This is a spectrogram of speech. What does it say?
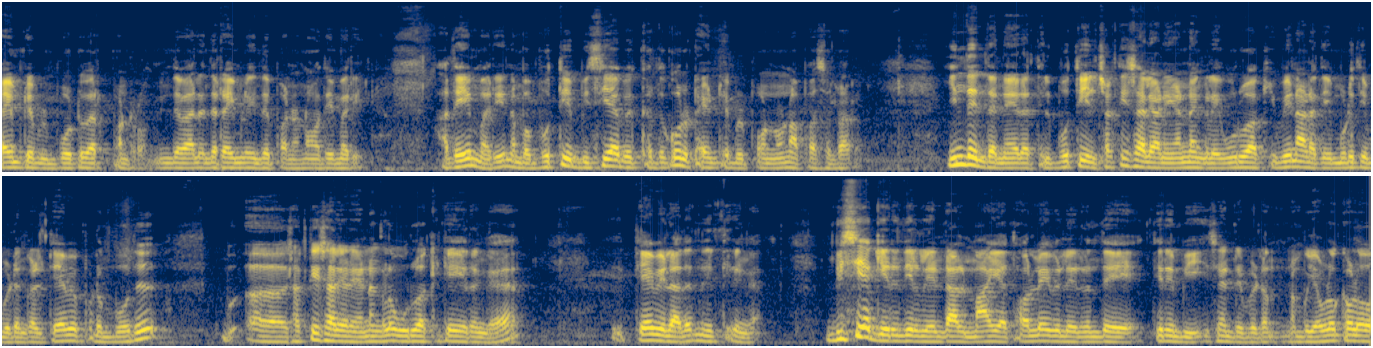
டைம் டேபிள் போட்டு ஒர்க் பண்ணுறோம். இந்த வேலை இந்த டைமில் இது பண்ணணும் அதே மாதிரி. அதே மாதிரி நம்ம புத்தியை பிஸியாக வைக்கிறதுக்கும் ஒரு டைம் டேபிள் போடணும்னு அப்பா சொல்கிறார் இந்த இந்த நேரத்தில் புத்தியில் சக்திசாலியான எண்ணங்களை உருவாக்கி வீணானதை முடித்து விடுங்கள். தேவைப்படும் போது சக்திசாலியான எண்ணங்களை உருவாக்கிட்டே இருங்க. தேவையில்லாத நிறுத்திடுங்க. பிஸியாக இருந்தீர்கள் என்றால் மாயா தொலைவிலிருந்து திரும்பி சென்றுவிடும். நம்ம எவ்வளோக்கெவ்வளோ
